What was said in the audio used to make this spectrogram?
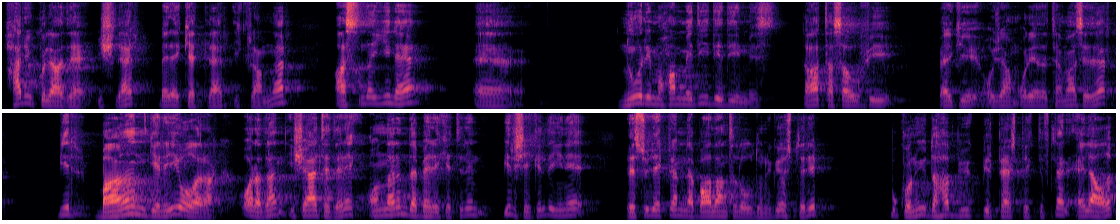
harikulade işler, bereketler, ikramlar aslında yine e, Nuri Muhammedi dediğimiz daha tasavvufi belki hocam oraya da temas eder bir bağın gereği olarak oradan işaret ederek onların da bereketinin bir şekilde yine Resul-i Ekrem'le bağlantılı olduğunu gösterip bu konuyu daha büyük bir perspektiften ele alıp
